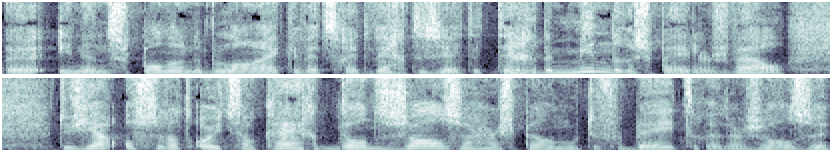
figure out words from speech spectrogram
uh, in een spannende, belangrijke wedstrijd weg te zetten. Tegen de mindere spelers wel. Dus ja, of ze dat ooit zal krijgen, dan zal ze haar spel moeten verbeteren. Daar zal ze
